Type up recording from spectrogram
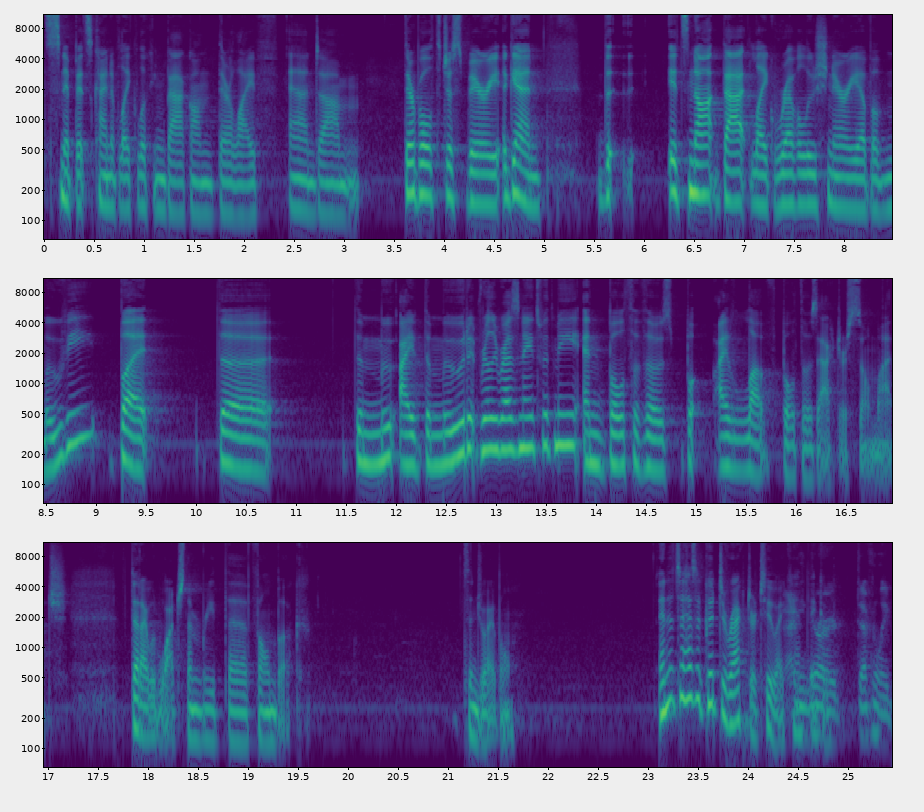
snippets, kind of like looking back on their life, and um, they're both just very again. The, it's not that like revolutionary of a movie, but the the mood I the mood it really resonates with me and both of those I love both those actors so much that I would watch them read the phone book. It's enjoyable. And it has a good director too. I I can't mean, think there of are definitely.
